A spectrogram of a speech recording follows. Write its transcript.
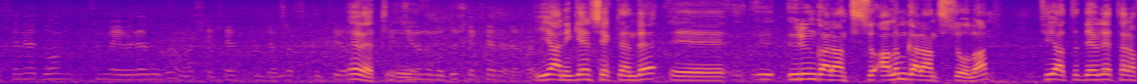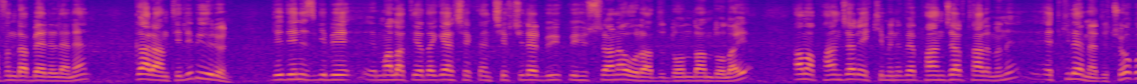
Bu sene don tüm meyveler oldu ama şeker pancarında sıkıntı yok. Evet, Çiftçinin e, umudu şeker herhalde. Yani gerçekten de e, ürün garantisi, alım garantisi olan, fiyatı devlet tarafında belirlenen garantili bir ürün. Dediğiniz gibi e, Malatya'da gerçekten çiftçiler büyük bir hüsrana uğradı dondan dolayı. Ama pancar ekimini ve pancar tarımını etkilemedi çok.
